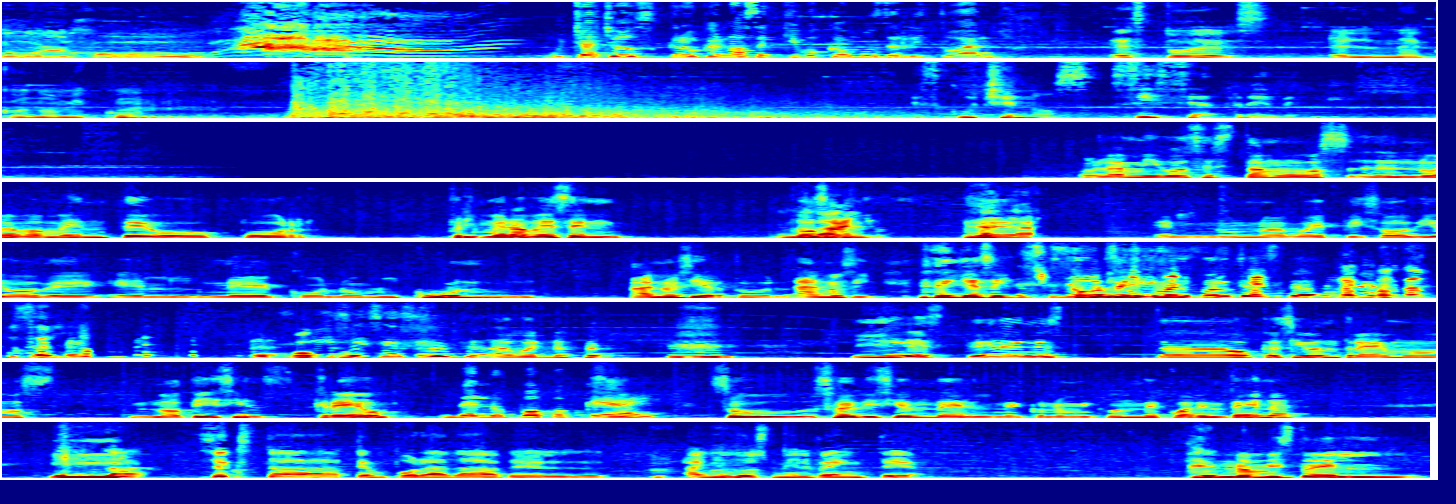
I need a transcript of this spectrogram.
Cthulhu. Muchachos, creo que nos equivocamos de ritual. Esto es el Necronomicon. Escúchenos si se atreven. Hola amigos, estamos eh, nuevamente o por primera vez en dos ¿Verdad? años en un nuevo episodio de El Necronomicon. Ah, no es cierto, ¿verdad? Ah, no, sí. ya sé. ¿Cómo se llama el podcast? Recordamos el nombre. Sí, sí, sí, sí. Ah, bueno. Y este, en esta ocasión traemos noticias, creo. De lo poco que Sí. hay. Su, su edición del Necronomicon de cuarentena. En Y la sexta temporada del año 2020. no han visto el,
